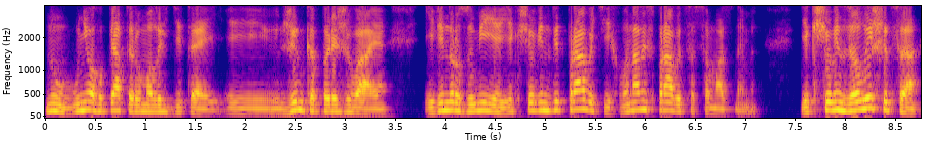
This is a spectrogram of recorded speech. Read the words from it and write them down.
Ну, у нього п'ятеро малих дітей, і жінка переживає, і він розуміє, якщо він відправить їх, вона не справиться сама з ними. Якщо він залишиться,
